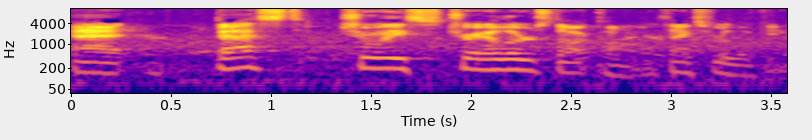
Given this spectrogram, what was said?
at bestchoicetrailers.com. Thanks for looking.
